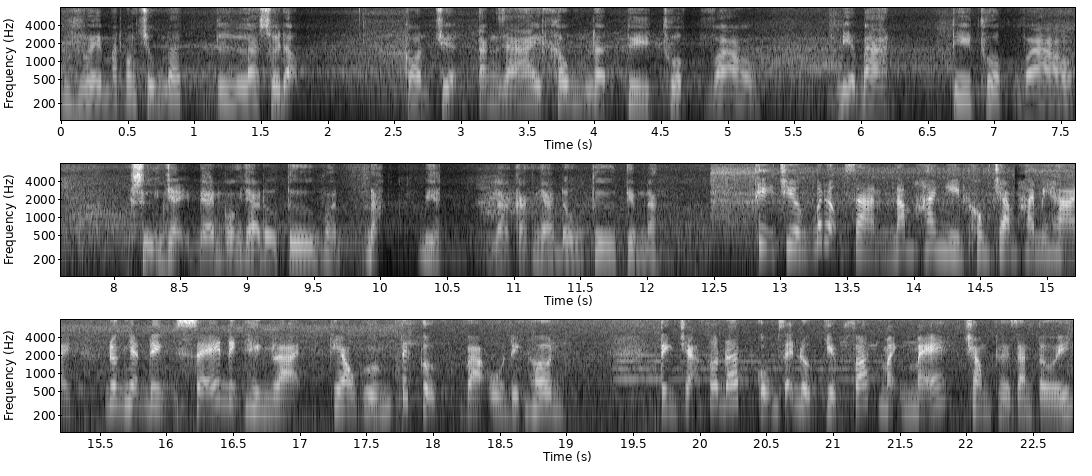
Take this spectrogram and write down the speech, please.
về mặt bằng chung là là sôi động. Còn chuyện tăng giá hay không là tùy thuộc vào địa bàn, tùy thuộc vào sự nhạy bén của các nhà đầu tư và đặc biệt là các nhà đầu tư tiềm năng. Thị trường bất động sản năm 2022 được nhận định sẽ định hình lại theo hướng tích cực và ổn định hơn. Tình trạng sốt đất cũng sẽ được kiểm soát mạnh mẽ trong thời gian tới.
